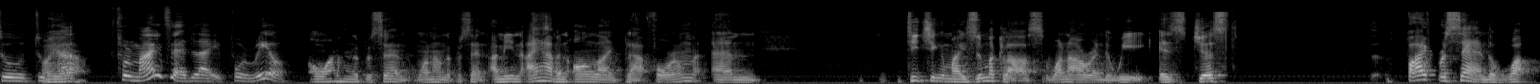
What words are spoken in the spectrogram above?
to to oh, have yeah. for mindset, like for real. Oh, 100%. 100%. I mean, I have an online platform and teaching my Zumba class one hour in the week is just 5% of what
